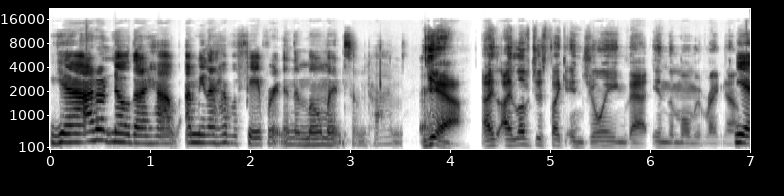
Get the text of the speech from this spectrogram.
Yeah, I don't know that I have. I mean, I have a favorite in the moment sometimes. but- yeah I, I love just like enjoying that in the moment right now Yeah.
